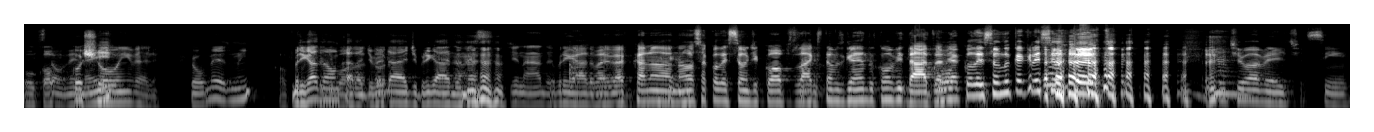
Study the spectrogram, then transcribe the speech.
O Vocês copo ficou show, hein, velho? Show mesmo, hein? Obrigadão, cara, de verdade, obrigado. É de nada. Obrigado. Vai, vai ficar na, na nossa coleção de copos lá que estamos ganhando convidados. A minha coleção nunca cresceu tanto ultimamente. Sim.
